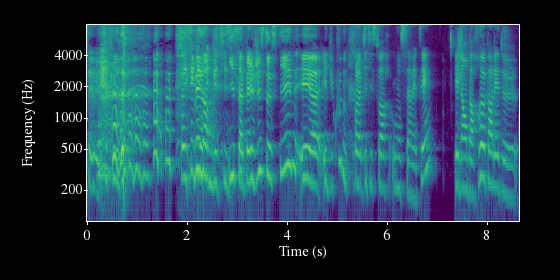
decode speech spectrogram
c'est bah c'est fluide. Enfin, il sait qu'il Mais a non, fait une bêtise. Il s'appelle juste Austin et, euh, et du coup, donc pour la petite histoire où on s'est arrêté, et là on va reparler de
